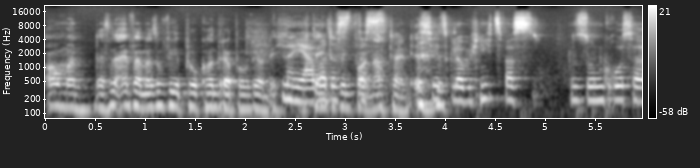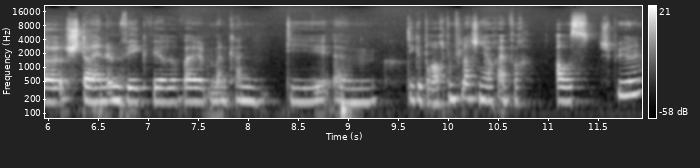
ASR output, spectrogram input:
oh Mann, das sind einfach mal so viele Pro-Kontra-Punkte und ich, Naja, ich aber denke, das, das sind Vor- und das ist jetzt, glaube ich, nichts, was so ein großer Stein im Weg wäre, weil man kann die, ähm, die gebrauchten Flaschen ja auch einfach ausspülen.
